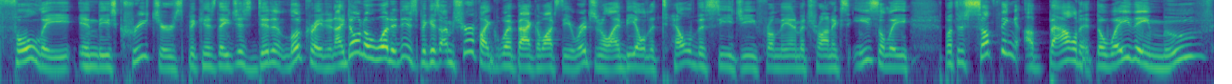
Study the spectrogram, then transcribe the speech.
fully in these creatures because they just didn't look great and i don't know what it is because i'm sure if i went back and watched the original i'd be able to tell the cg from the animatronics easily but there's something about it the way they move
